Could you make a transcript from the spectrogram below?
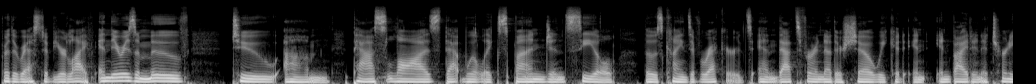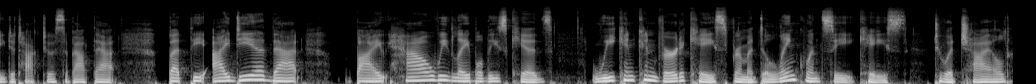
for the rest of your life. And there is a move to um, pass laws that will expunge and seal those kinds of records. And that's for another show. We could in- invite an attorney to talk to us about that. But the idea that by how we label these kids, we can convert a case from a delinquency case to a child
